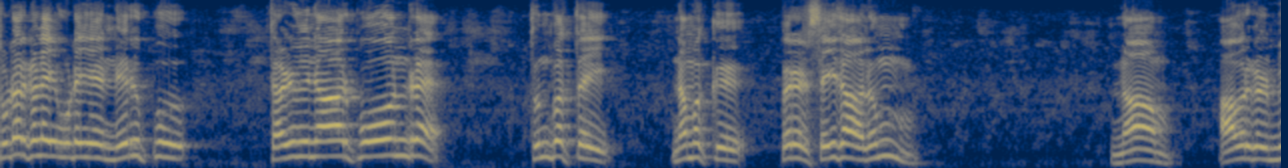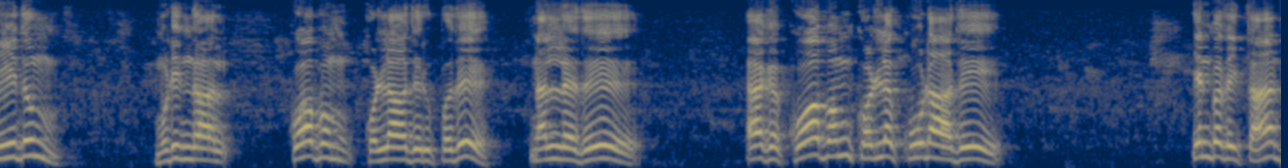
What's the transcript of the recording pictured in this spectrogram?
சுடர்களை உடைய நெருப்பு தழுவினார் போன்ற துன்பத்தை நமக்கு பிறர் செய்தாலும் நாம் அவர்கள் மீதும் முடிந்தால் கோபம் கொள்ளாதிருப்பது நல்லது. ஆக கோபம் கொள்ளக்கூடாது என்பதைத்தான்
